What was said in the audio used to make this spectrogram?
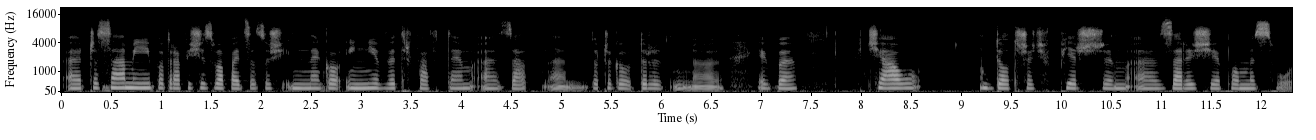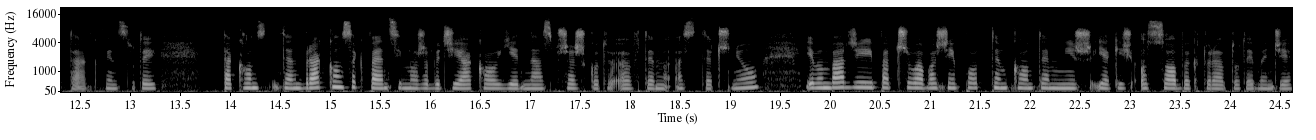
e, czasami potrafi się złapać za coś innego i nie wytrwa w tym, za, do czego jakby chciał dotrzeć w pierwszym zarysie pomysłu, tak? Więc tutaj ta ten brak konsekwencji może być jako jedna z przeszkód e, w tym styczniu. Ja bym bardziej patrzyła właśnie pod tym kątem niż jakiejś osoby, która tutaj będzie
